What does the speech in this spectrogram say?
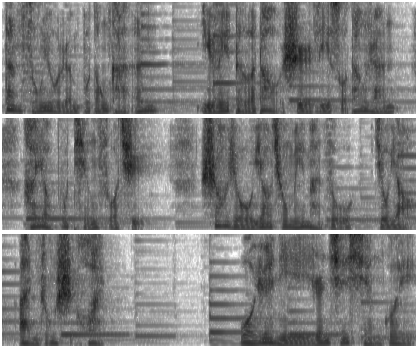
但总有人不懂感恩，以为得到是理所当然，还要不停索取，稍有要求没满足就要暗中使坏。我愿你人前显贵。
